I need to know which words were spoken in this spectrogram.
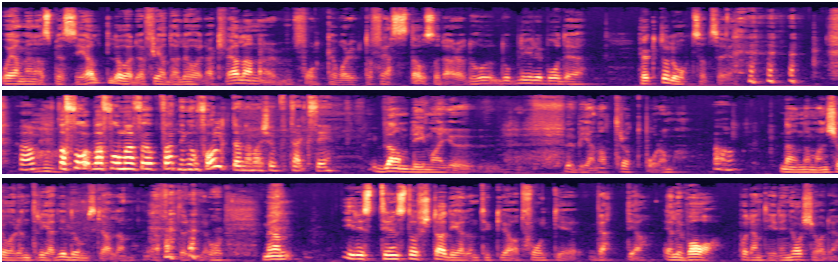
Och jag menar speciellt lördag, fredag, lördagkvällar när folk har varit ute och festa och sådär. Då, då blir det både högt och lågt så att säga. Ja. Vad, får, vad får man för uppfattning om folk då när man köper taxi? Ibland blir man ju förbenat trött på dem. Ja. när, när man kör en tredje dumskallen efter. Och, men i till den största delen tycker jag att folk är vettiga, eller var på den tiden jag körde.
